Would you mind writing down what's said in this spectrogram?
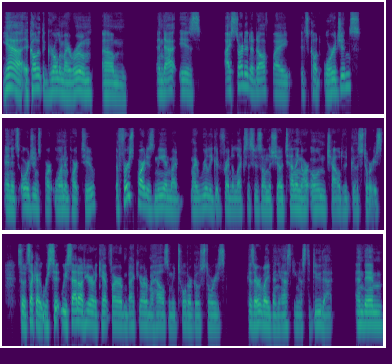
Yeah, I called it the girl in my room, um, and that is I started it off by it's called Origins, and it's Origins Part One and Part Two. The first part is me and my my really good friend Alexis, who's on the show, telling our own childhood ghost stories. So it's like I we're sit we sat out here at a campfire in the backyard of my house and we told our ghost stories because everybody had been asking us to do that. And then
